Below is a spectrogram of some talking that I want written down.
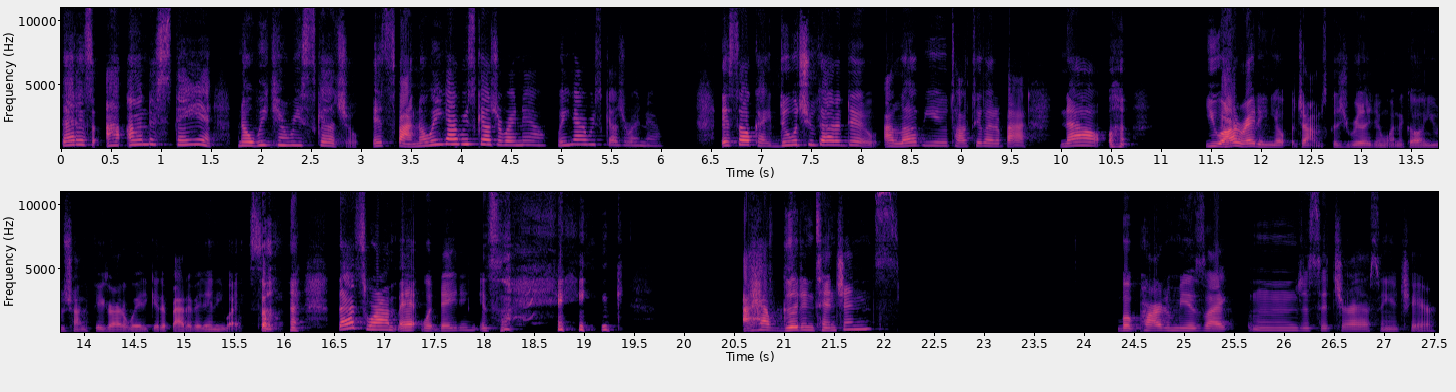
That is, I understand. No, we can reschedule. It's fine. No, we ain't gotta reschedule right now. We ain't gotta reschedule right now. It's okay. Do what you gotta do. I love you. Talk to you later. Bye. Now, you already in your pajamas because you really didn't want to go and you was trying to figure out a way to get up out of it anyway. So that's where I'm at with dating. It's like I have good intentions, but part of me is like, mm, just sit your ass in your chair,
